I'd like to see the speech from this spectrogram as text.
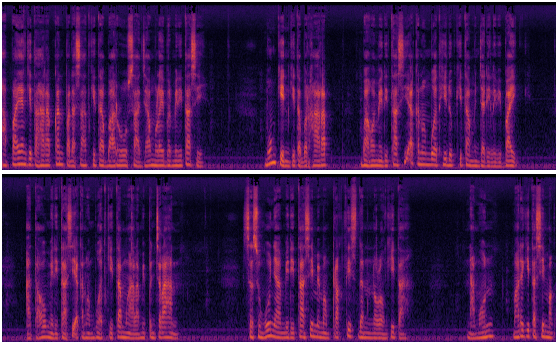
apa yang kita harapkan pada saat kita baru saja mulai bermeditasi? Mungkin kita berharap bahwa meditasi akan membuat hidup kita menjadi lebih baik, atau meditasi akan membuat kita mengalami pencerahan. Sesungguhnya, meditasi memang praktis dan menolong kita. Namun, mari kita simak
